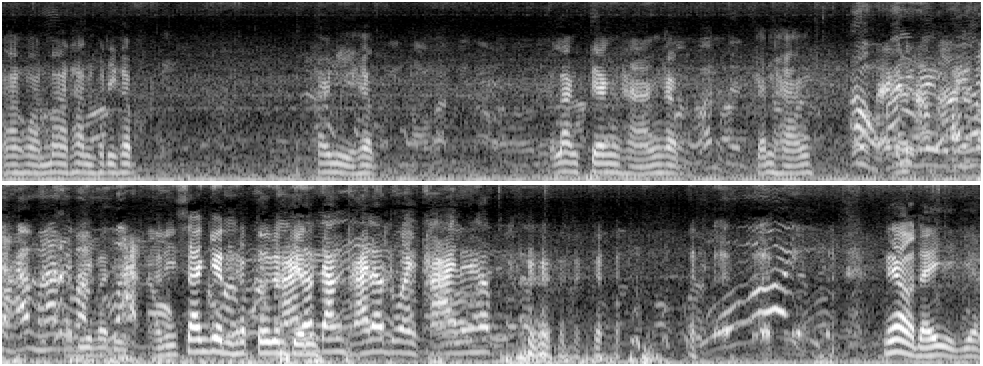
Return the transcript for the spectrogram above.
มาหอนมาทันพอดีครับทางนี้ครับกำลังแตงหางครับ กันหางเอ้าอันนี้อันนี้จะหามาได้นบ้านี้บัดนี้อันนี้สร้างเย็นครับตัวเป็นถ่ายเป็นแล้วดังถ่ายแล้วด้วยถ่ายเลยครับแนวใดอีกเยี่ยม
